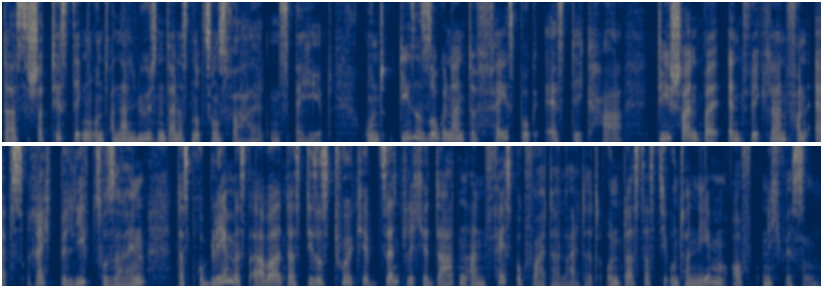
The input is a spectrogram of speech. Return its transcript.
das Statistiken und Analysen deines Nutzungsverhaltens erhebt. Und diese sogenannte Facebook SDK, die scheint bei Entwicklern von Apps recht beliebt zu sein. Das Problem ist aber, dass dieses Toolkit sämtliche Daten an Facebook weiterleitet und dass das die Unternehmen oft nicht wissen.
